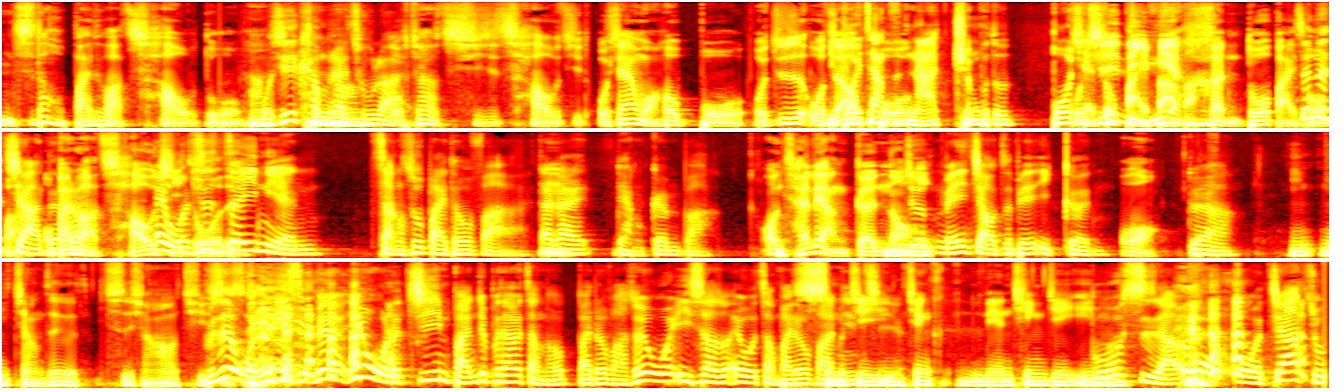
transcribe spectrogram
你知道我白头发超多吗？我其实看不太出来，我知道其实超级多。我现在往后拨，我就是我只要这样子拿全部都。我其实里面很多白头发，真的假的？我白头发超级多的。我是这一年长出白头发，大概两根吧。哦，你才两根哦？就眉角这边一根。哦，对啊。你你讲这个是想要气？不是我的意思，没有，因为我的基因本来就不太会长头白头发，所以我意识到说，哎，我长白头发什么基因？健年轻基因？不是啊，因为我家族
